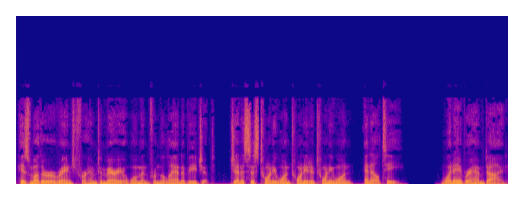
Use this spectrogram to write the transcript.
His mother arranged for him to marry a woman from the land of Egypt. Genesis 21:20 21, NLT. When Abraham died,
